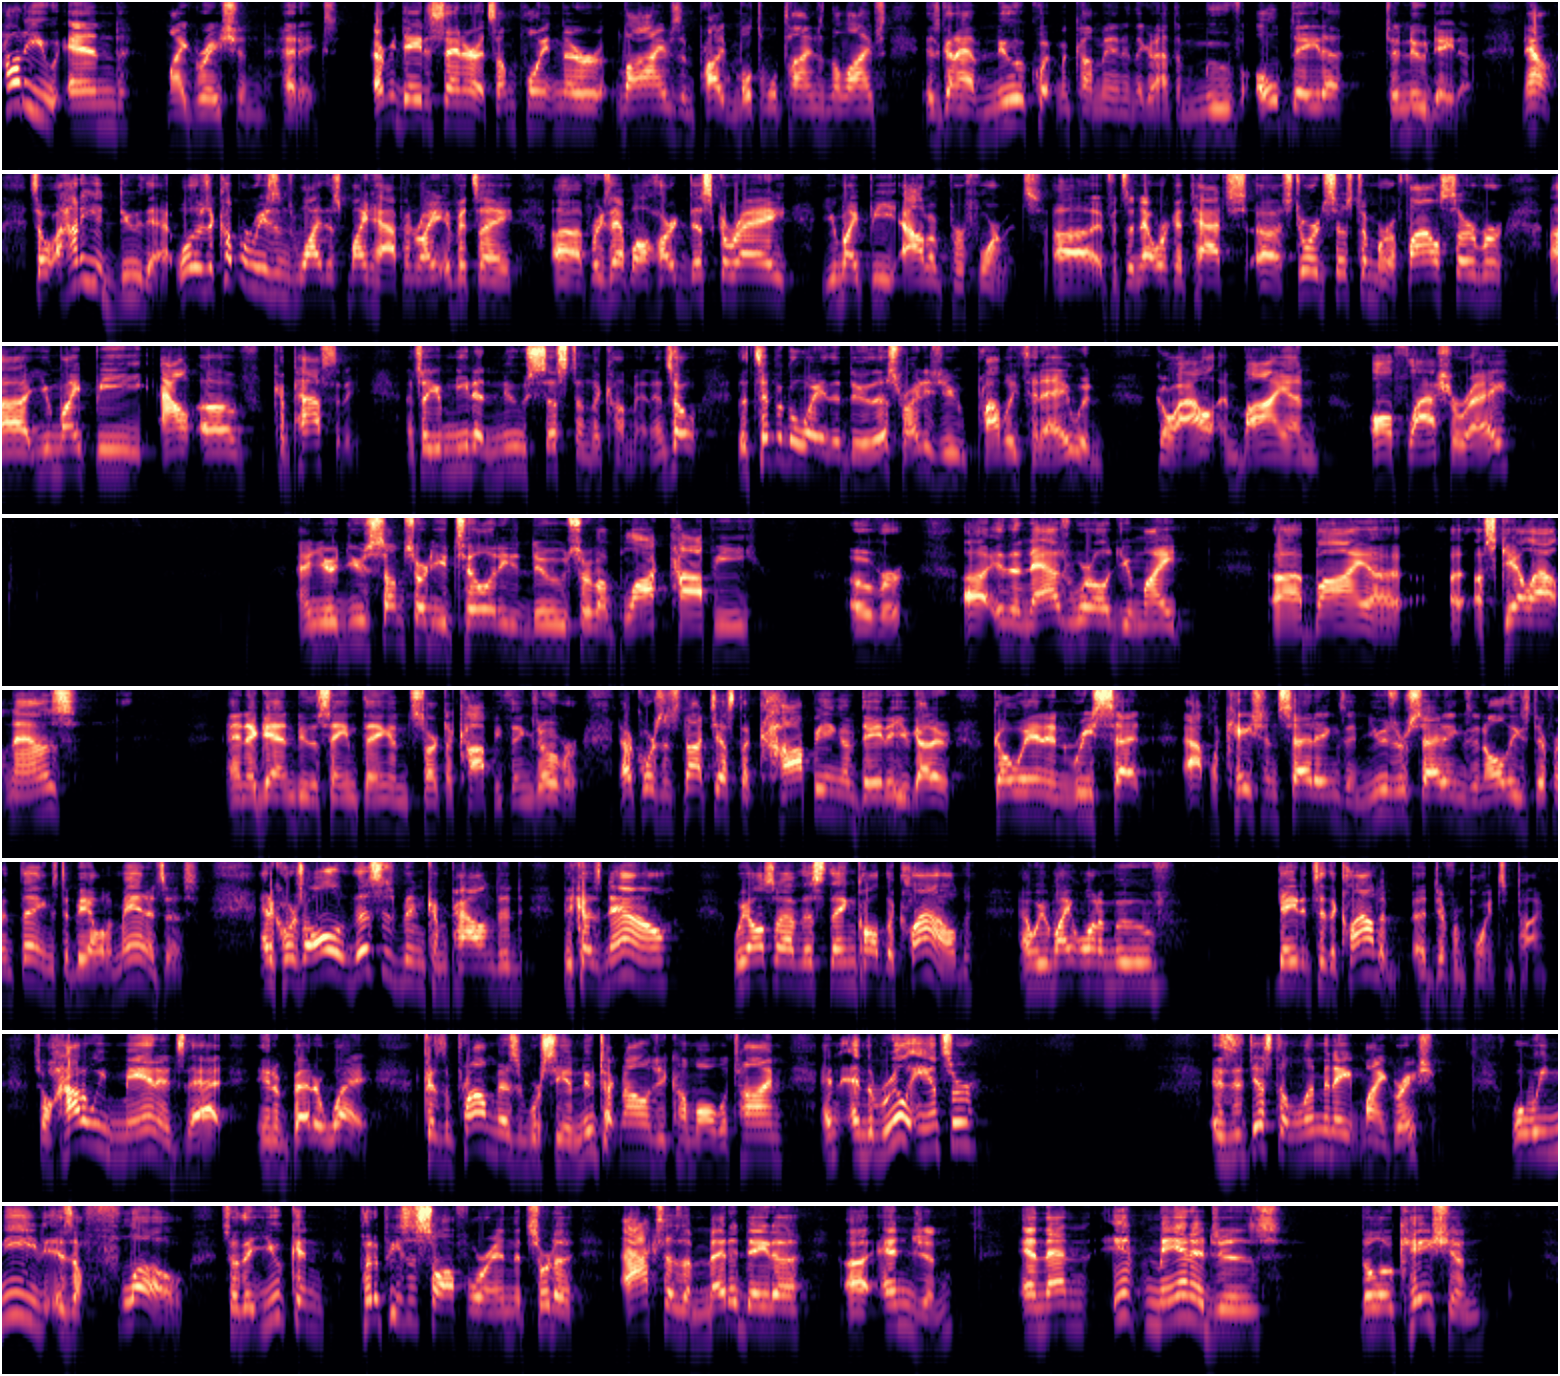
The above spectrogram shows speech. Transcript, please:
How do you end migration headaches? Every data center at some point in their lives, and probably multiple times in their lives, is going to have new equipment come in and they're going to have to move old data to new data. Now, so how do you do that? Well, there's a couple reasons why this might happen, right? If it's a, uh, for example, a hard disk array, you might be out of performance. Uh, if it's a network attached uh, storage system or a file server, uh, you might be out of capacity. And so you need a new system to come in. And so the typical way to do this, right, is you probably today would go out and buy an all flash array. And you'd use some sort of utility to do sort of a block copy over. Uh, in the NAS world, you might uh, buy a, a, a scale out NAS and again do the same thing and start to copy things over. Now, of course, it's not just the copying of data. You've got to go in and reset application settings and user settings and all these different things to be able to manage this. And of course, all of this has been compounded because now we also have this thing called the cloud, and we might want to move data to the cloud at, at different points in time. So how do we manage that in a better way? Because the problem is we're seeing new technology come all the time, and, and the real answer is to just eliminate migration. What we need is a flow so that you can put a piece of software in that sort of acts as a metadata uh, engine, and then it manages the location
